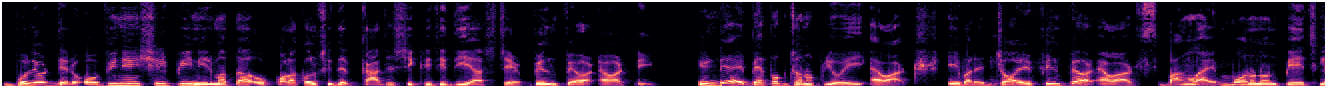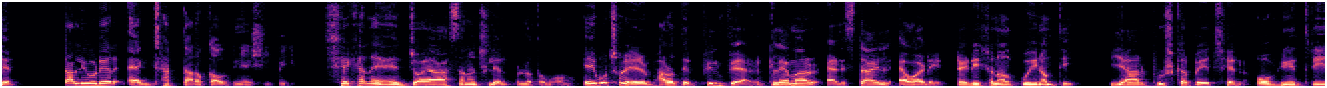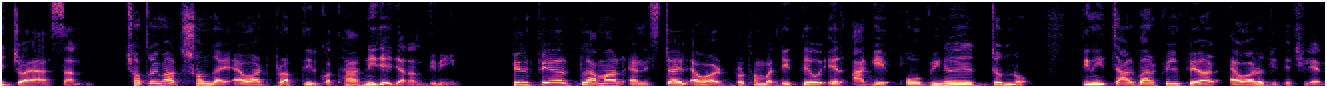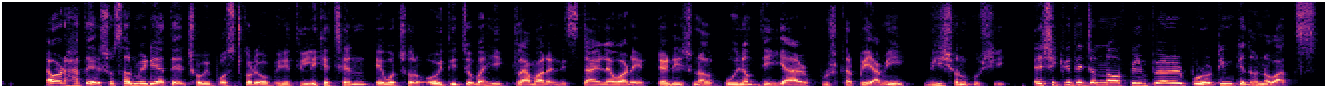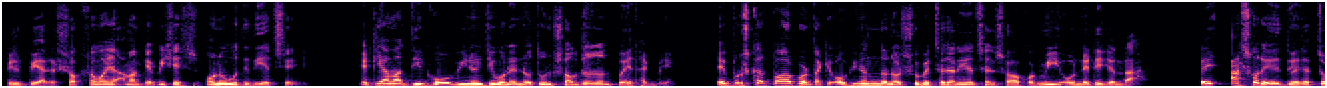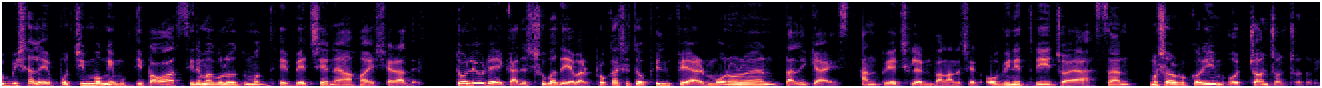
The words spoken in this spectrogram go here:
বলিউডদের অভিনয় শিল্পী, নির্মাতা ও কলাকৌশলীদের কাজের স্বীকৃতি দিয়ে আসছে ফিল্মফেয়ার অ্যাওয়ার্ডটি ইন্ডিয়ায় ব্যাপক জনপ্রিয় এই অ্যাওয়ার্ড। এবারে জয় ফিল্মফেয়ার অ্যাওয়ার্ডস বাংলায় মনোনয়ন পেয়েছিলেন টলিউডের এক ঝাঁক তারকা অভিনয় শিল্পী। সেখানে জয়া আহসানও ছিলেন অন্যতম। এই বছরের ভারতের Filmfare glamour and style অ্যাওয়ার্ডে traditional queen of the year পুরস্কার পেয়েছেন অভিনেত্রী জয়া আহসান সতেরোই মার্চ সন্ধ্যায় অ্যাওয়ার্ড প্রাপ্তির কথা নিজেই জানান তিনি। Filmfare, glamour and style award প্রথমবার জিতলেও এর আগে অভিনয়ের জন্য তিনি চারবার ফিল্মফেয়ার অ্যাওয়ার্ডও জিতেছিলেন। অ্যাওয়ার্ড হাতে সোশ্যাল মিডিয়াতে ছবি পোস্ট করে অভিনেত্রী লিখেছেন, এবছর ঐতিহ্যবাহী glamour and style অ্যাওয়ার্ডে traditional queen of the year পুরস্কার পেয়ে আমি ভীষণ খুশি। এই স্বীকৃতির জন্য ফিল্মফেয়ারের পুরো টিমকে ধন্যবাদ। ফিল্মফেয়ারের সবসময় আমাকে বিশেষ অনুভূতি দিয়েছে। এটি আমার দীর্ঘ অভিনয় জীবনের নতুন সংযোজন হয়ে থাকবে। এই পুরস্কার পাওয়ার পর তাকে অভিনন্দন ও শুভেচ্ছা জানিয়েছেন সহকর্মী ও নেটিজেনরা। এই আসরে দুই হাজার চব্বিশ সালে পশ্চিমবঙ্গে মুক্তি পাওয়া সিনেমাগুলোর মধ্যে বেছে নেওয়া হয় সেরাদের। টলিউডে কাজের সুবাদে এবার প্রকাশিত ফিল্মফেয়ার মনোনয়ন তালিকায় স্থান পেয়েছিলেন বাংলাদেশের অভিনেত্রী জয়া আহসান মোশাররফ করিম ও চঞ্চল চৌধুরী।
